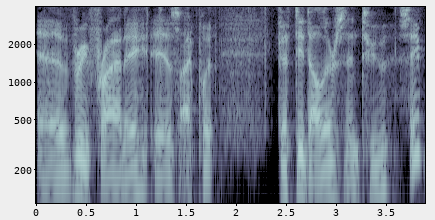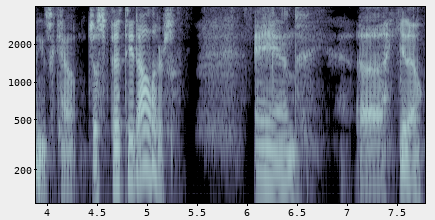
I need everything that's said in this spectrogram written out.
every Friday is I put $50 into savings account, just $50. And, uh, you know,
